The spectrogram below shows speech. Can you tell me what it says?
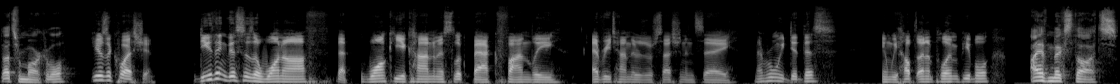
That's remarkable. Here's a question Do you think this is a one off that wonky economists look back fondly every time there's a recession and say, Remember when we did this and we helped unemployment people? I have mixed thoughts.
